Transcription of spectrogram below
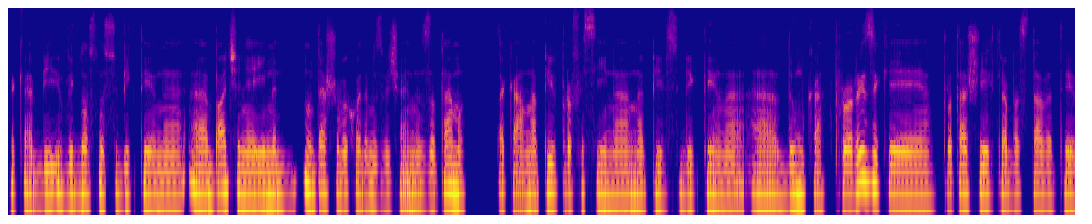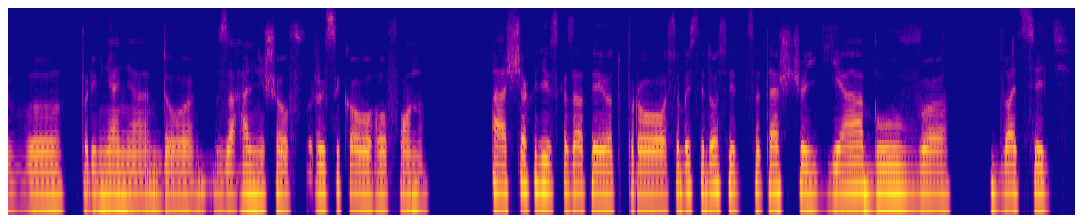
таке відносно суб'єктивне е, бачення, і ми ну, дещо виходимо, звичайно, за тему така напівпрофесійна, напівсуб'єктивна е, думка про ризики, про те, що їх треба ставити в порівняння до загальнішого ризикового фону. А ще хотів сказати от про особистий досвід, це те, що я був 20,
